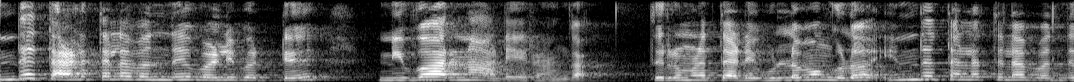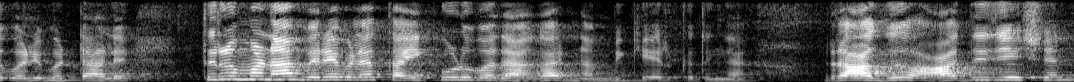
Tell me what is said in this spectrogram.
இந்த தளத்தில் வந்து வழிபட்டு நிவாரணம் அடைகிறாங்க திருமண தடை உள்ளவங்களும் இந்த தளத்தில் வந்து வழிபட்டாலே திருமணம் விரைவில் கைகூடுவதாக நம்பிக்கை இருக்குதுங்க. ராகு ஆதிஜேஷன்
